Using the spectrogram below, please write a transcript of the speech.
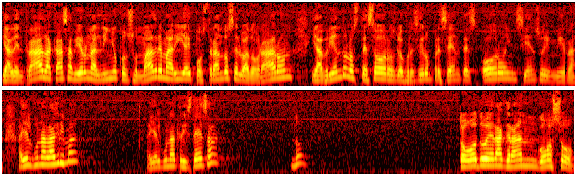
Y al entrar a la casa vieron al niño con su madre María y postrándose lo adoraron y abriendo los tesoros le ofrecieron presentes, oro, incienso y mirra. ¿Hay alguna lágrima? ¿Hay alguna tristeza? No. Todo era gran gozo.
